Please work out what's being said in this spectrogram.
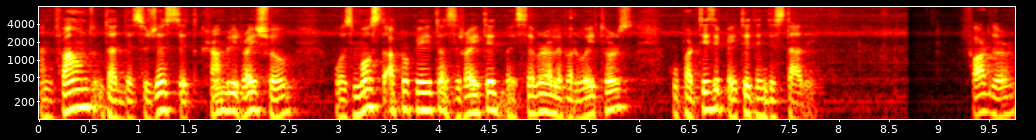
and found that the suggested Crumbley ratio was most appropriate as rated by several evaluators who participated in the study. Further,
